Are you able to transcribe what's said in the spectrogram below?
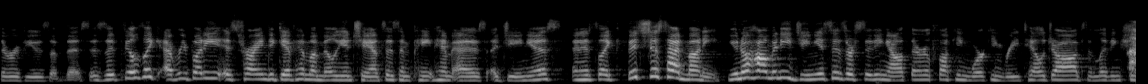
the reviews of this is it feels like everybody is trying to give him a million chances and paint him as a genius. And it's like, bitch just had money. You know how many geniuses are sitting out there fucking working retail jobs and living shit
